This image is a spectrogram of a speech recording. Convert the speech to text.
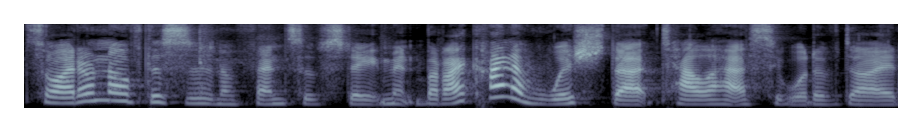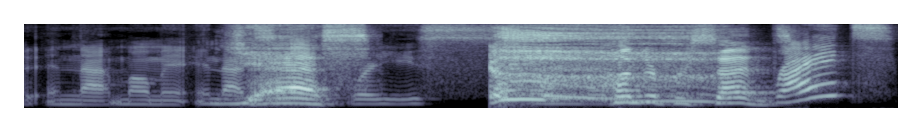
So I don't know if this is an offensive statement, but I kind of wish that Tallahassee would have died in that moment in that yes! where he's hundred percent right.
